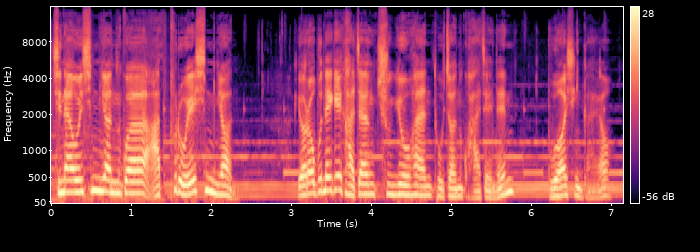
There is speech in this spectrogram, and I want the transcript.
지나온 10년과 앞으로의 10년. 여러분에게 가장 중요한 도전 과제는 무엇인가요?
